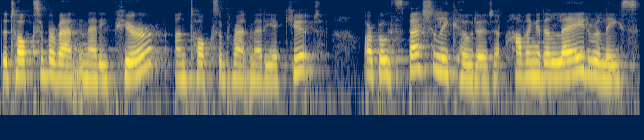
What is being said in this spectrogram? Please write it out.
The Toxaprevent MediPure and Toxaprevent MediAcute are both specially coated having a delayed release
